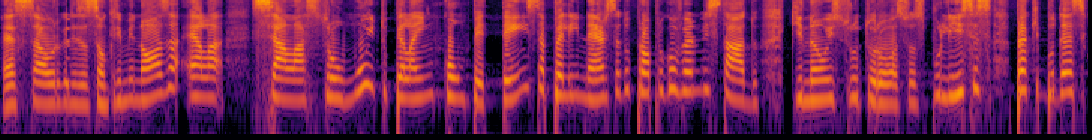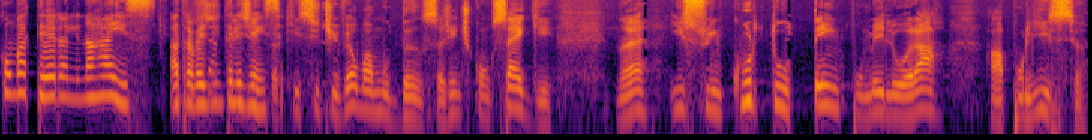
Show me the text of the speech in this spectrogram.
Essa organização criminosa, ela se alastrou muito pela incompetência, pela inércia do próprio governo do Estado, que não estruturou as suas polícias para que pudesse combater ali na raiz, através Você de inteligência. que se tiver uma mudança, a gente consegue, né, isso em curto tempo melhorar a polícia?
